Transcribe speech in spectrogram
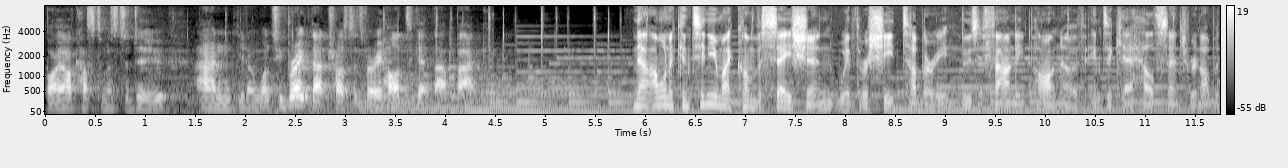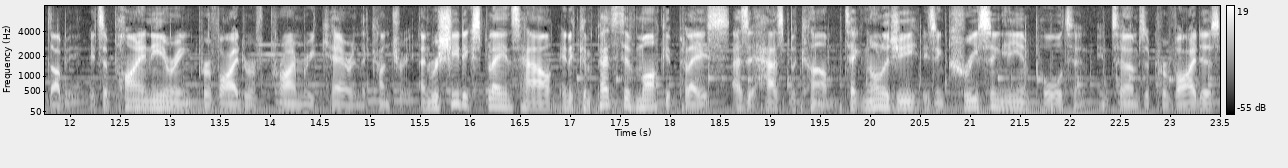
by our customers to do. And you know, once you break that trust, it's very hard to get that back. Now, I want to continue my conversation with Rashid Tabari, who's a founding partner of Intercare Health Centre in Abu Dhabi. It's a pioneering provider of primary care in the country. And Rashid explains how, in a competitive marketplace as it has become, technology is increasingly important in terms of providers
